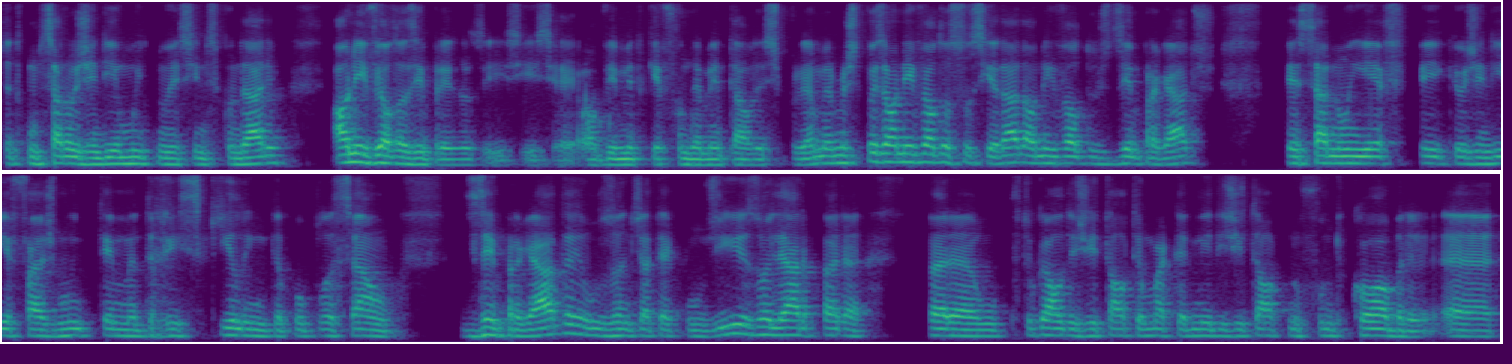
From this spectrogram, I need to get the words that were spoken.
Portanto, começar hoje em dia muito no ensino secundário, ao nível das empresas, isso, isso é obviamente que é fundamental esses programas, mas depois ao nível da sociedade, ao nível dos desempregados, pensar num IFP que hoje em dia faz muito tema de reskilling da população desempregada, usando já tecnologias, olhar para, para o Portugal Digital, ter uma academia digital que no fundo cobre uh,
